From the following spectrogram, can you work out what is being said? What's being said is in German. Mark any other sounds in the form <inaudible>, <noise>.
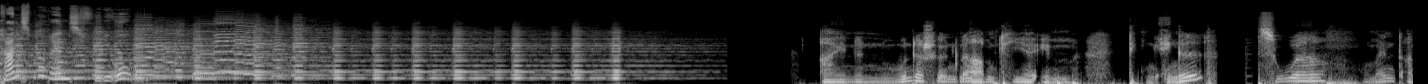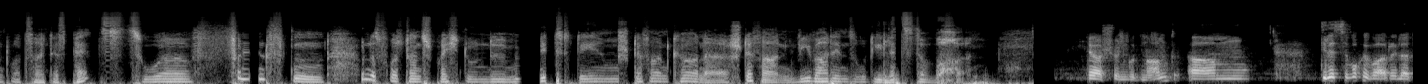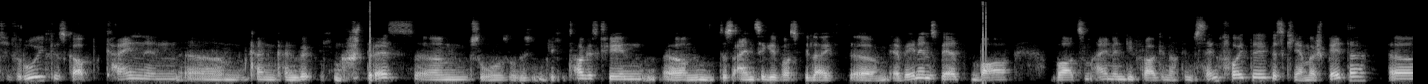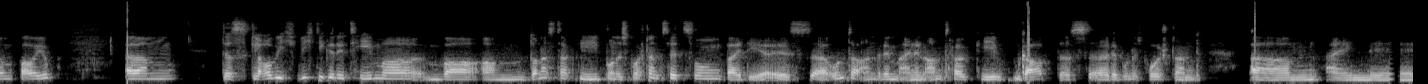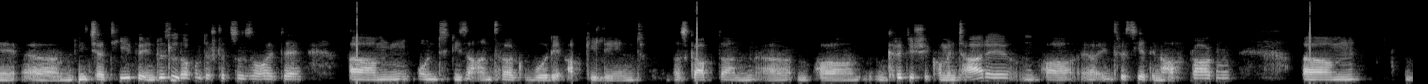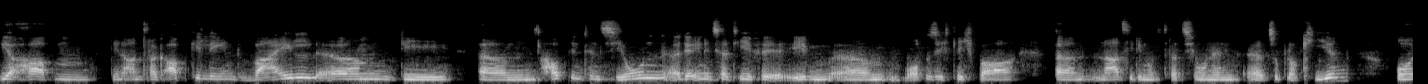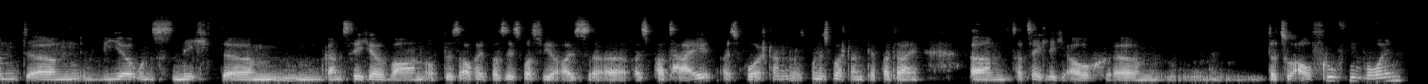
Transparenz für die Ohren. Einen wunderschönen Abend hier im Dicken Engel zur, Moment, Antwortzeit des Pads, zur fünften Bundesvorstandssprechstunde mit dem Stefan Körner. Stefan, wie war denn so die letzte Woche? Ja, schönen guten Abend. Ähm, die letzte Woche war relativ ruhig. Es gab keinen, ähm, keinen, keinen wirklichen Stress, ähm, so, so das übliche Tagesgeschehen. Ähm, das Einzige, was vielleicht ähm, erwähnenswert war, war zum einen die Frage nach dem Senf heute. Das klären wir später, ähm, Bauer. Ähm, das, glaube ich, wichtigere Thema war am Donnerstag die Bundesvorstandssitzung, bei der es äh, unter anderem einen Antrag gab, dass äh, der Bundesvorstand ähm, eine ähm, Initiative in Düsseldorf unterstützen sollte. Ähm, und dieser Antrag wurde abgelehnt. Es gab dann äh, ein paar kritische Kommentare, ein paar äh, interessierte Nachfragen. Ähm, wir haben den Antrag abgelehnt, weil ähm, die ähm, Hauptintention äh, der Initiative eben offensichtlich war, Nazi-Demonstrationen äh, zu blockieren und ähm, wir uns nicht ähm, ganz sicher waren, ob das auch etwas ist, was wir als, äh, als Partei, als Vorstand, als Bundesvorstand der Partei ähm, tatsächlich auch ähm, dazu aufrufen wollen,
